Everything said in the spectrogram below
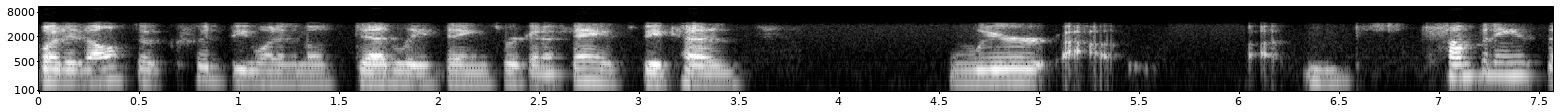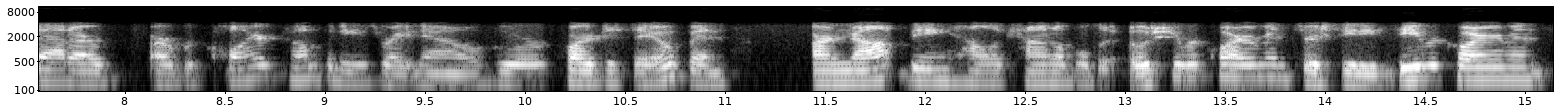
but it also could be one of the most deadly things we're going to face because we're uh, uh, companies that are are required companies right now who are required to stay open are not being held accountable to OSHA requirements or CDC requirements,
